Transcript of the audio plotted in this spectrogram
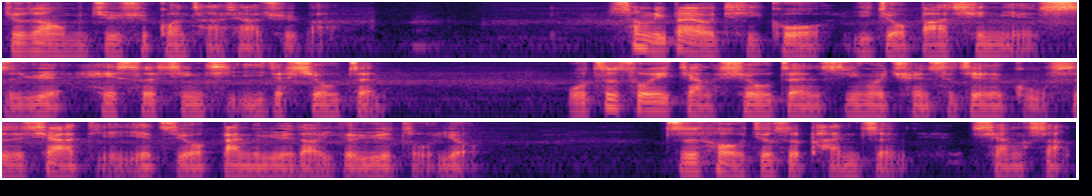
就让我们继续观察下去吧。上礼拜有提过，一九八七年十月黑色星期一的修正。我之所以讲修正，是因为全世界的股市的下跌也只有半个月到一个月左右，之后就是盘整向上，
